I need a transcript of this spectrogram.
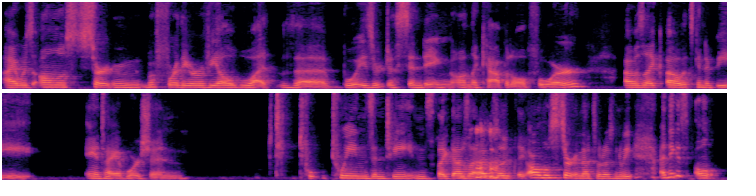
I was almost certain before they reveal what the boys are descending on the Capitol for. I was like, oh, it's going to be anti-abortion tw- tweens and teens. Like that was, I was like, almost certain that's what it was going to be. I think it's all,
